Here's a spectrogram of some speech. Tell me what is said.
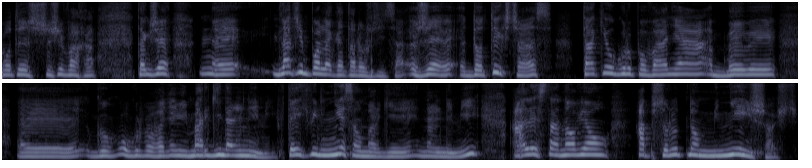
bo to jeszcze się waha. Także e, na czym polega ta różnica? Że dotychczas takie ugrupowania były e, ugrupowaniami marginalnymi. W tej chwili nie są marginalnymi, ale stanowią absolutną mniejszość.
